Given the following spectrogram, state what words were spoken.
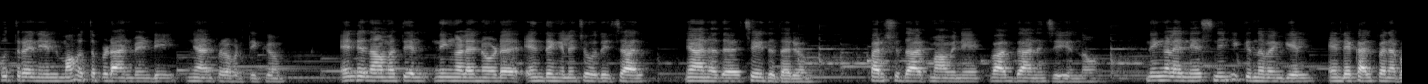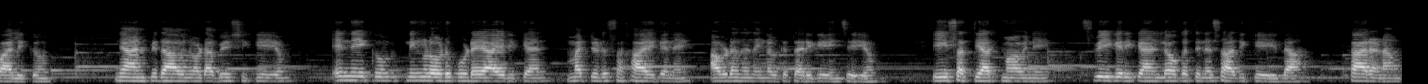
പുത്രനിൽ മഹത്വപ്പെടാൻ വേണ്ടി ഞാൻ പ്രവർത്തിക്കും. എന്റെ നാമത്തിൽ നിങ്ങൾ എന്നോട് എന്തെങ്കിലും ചോദിച്ചാൽ ഞാനത് ചെയ്തു തരും. പരിശുദ്ധാത്മാവിനെ വാഗ്ദാനം ചെയ്യുന്നു. നിങ്ങൾ എന്നെ സ്നേഹിക്കുന്നുവെങ്കിൽ എന്റെ കൽപ്പന പാലിക്കും. ഞാൻ പിതാവിനോട് അപേക്ഷിക്കുകയും എന്നേക്കും നിങ്ങളോട് കൂടെ ആയിരിക്കാൻ മറ്റൊരു സഹായകനെ അവിടെ നിന്ന് നിങ്ങൾക്ക് തരികയും ചെയ്യും. ഈ സത്യാത്മാവിനെ സ്വീകരിക്കാൻ ലോകത്തിന് സാധിക്കുകയില്ല. കാരണം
